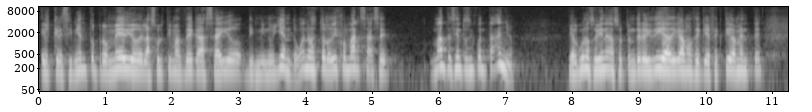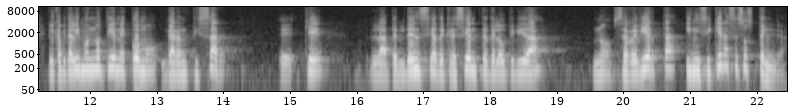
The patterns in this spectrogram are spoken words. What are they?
el crecimiento promedio de las últimas décadas se ha ido disminuyendo. Bueno, esto lo dijo Marx hace más de 150 años. Y algunos se vienen a sorprender hoy día, digamos, de que efectivamente el capitalismo no tiene cómo garantizar eh, que la tendencia decreciente de la utilidad no se revierta y ni siquiera se sostenga.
